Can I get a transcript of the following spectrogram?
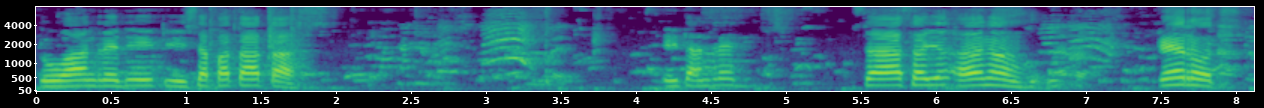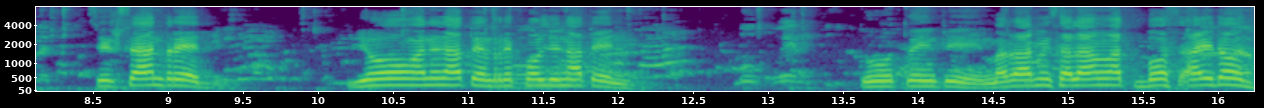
280. Sa patatas? 800. Sa, sa ano, carrots, 600. Yung ano natin, repolyo natin, 220. Maraming salamat, Boss Idol.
